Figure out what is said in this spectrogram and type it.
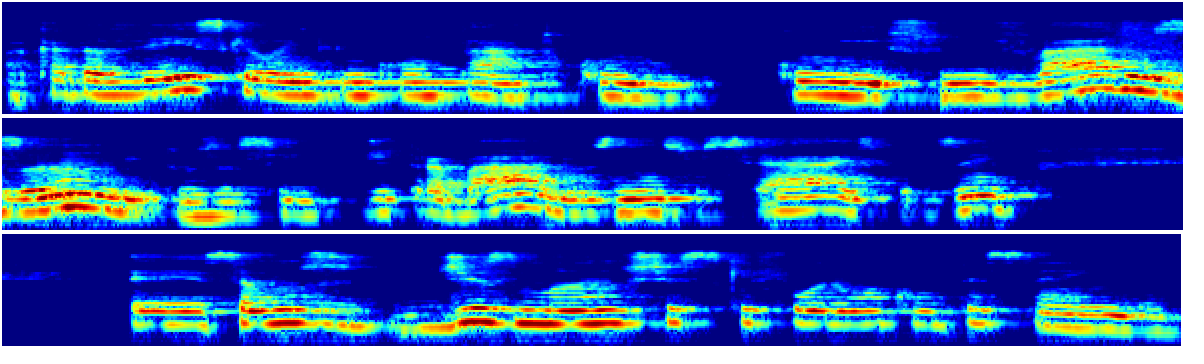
a cada vez que eu entro em contato com, com isso, em vários âmbitos, assim, de trabalhos, né, sociais, por exemplo, é, são os desmanches que foram acontecendo,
